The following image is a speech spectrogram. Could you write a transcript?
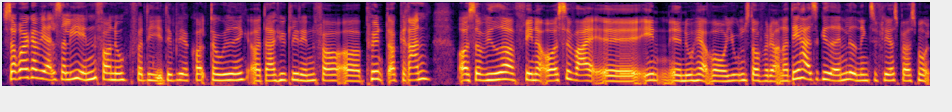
Så rykker vi altså lige indenfor nu, fordi det bliver koldt derude, ikke? og der er hyggeligt indenfor, og pynt og græn og så videre finder også vej øh, ind øh, nu her, hvor julen står for døren. Og det har altså givet anledning til flere spørgsmål.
